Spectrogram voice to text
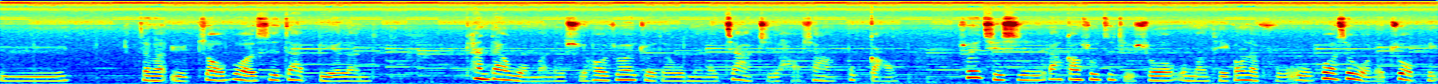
于整个宇宙，或者是在别人看待我们的时候，就会觉得我们的价值好像不高。所以其实要告诉自己说，我们提供的服务或者是我的作品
